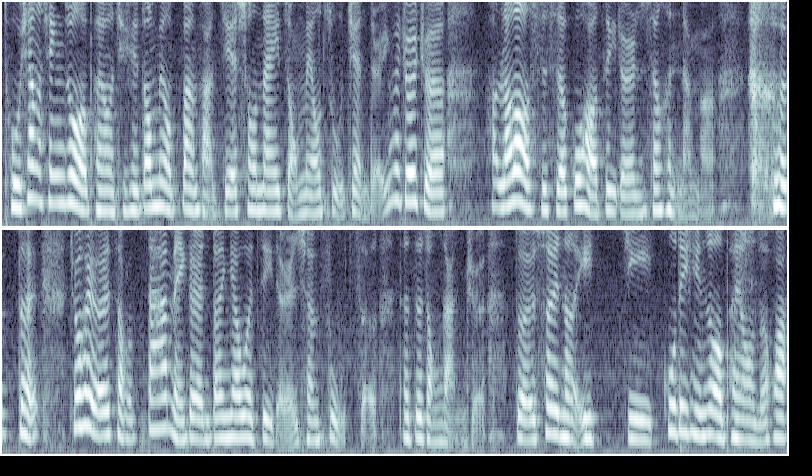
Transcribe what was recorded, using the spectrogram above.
土象星座的朋友其实都没有办法接受那一种没有主见的人，因为就会觉得。老老实实的过好自己的人生很难吗？对，就会有一种大家每个人都应该为自己的人生负责的这种感觉。对，所以呢，以及固定星座的朋友的话，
